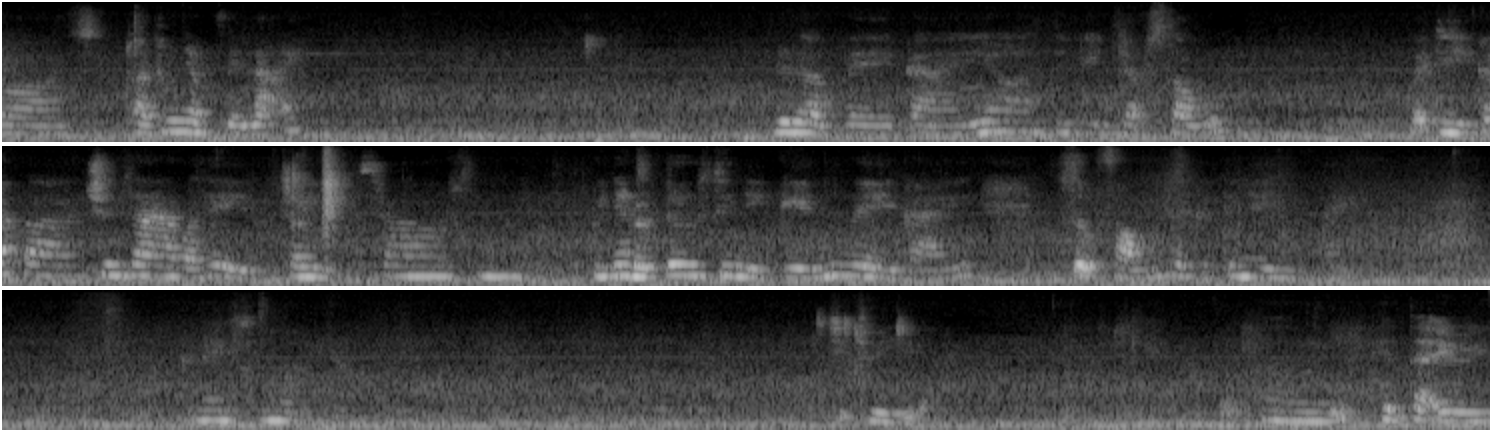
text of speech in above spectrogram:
uh, thoái thu nhập về lãi đây là về cái ờ, tình hình nợ xấu. Vậy thì các ờ, chuyên gia có thể cho cho quý nhà đầu tư xin ý kiến về cái dự phóng về cái tình hình này. Cái này xin mời chị Thùy ạ. Hiện tại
